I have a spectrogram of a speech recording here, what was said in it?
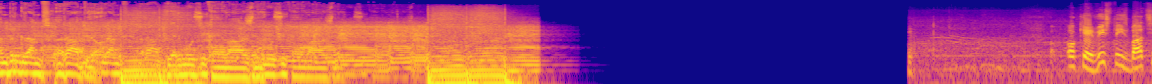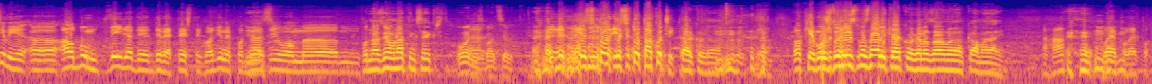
Underground Radio, jer muzika je važna. zlikovac, je važna. Ok, vi ste izbacili uh, album 2019. godine pod Yes. nazivom... Um, Pod nazivom Nothing Sacred. On je izbacio. je, je, se to, je se to tako čita? Tako da. ok, Možda možete... nismo znali kako ga nazovemo, kao ma daj. Aha, lepo, lepo.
